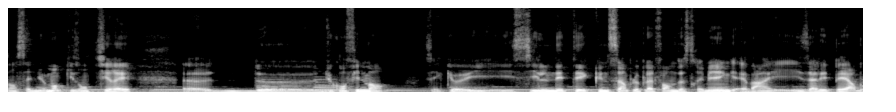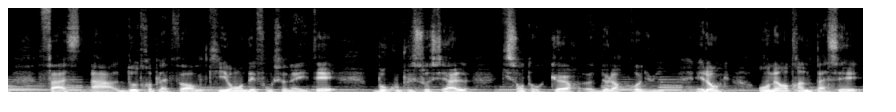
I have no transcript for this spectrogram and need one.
enseignements qu'ils ont tirés euh, du confinement. C'est que s'ils n'étaient qu'une simple plateforme de streaming, eh ben, ils allaient perdre face à d'autres plateformes qui ont des fonctionnalités beaucoup plus sociales, qui sont au cœur euh, de leurs produits. Et donc, on est en train de passer,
